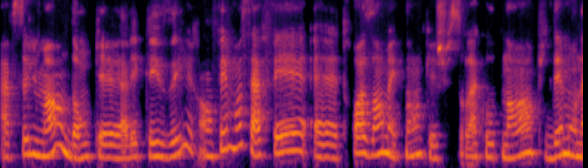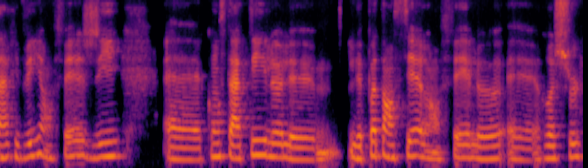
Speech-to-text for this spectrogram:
Absolument, donc avec plaisir. En fait, moi, ça fait trois ans maintenant que je suis sur la côte nord. Puis dès mon arrivée, en fait, j'ai euh, constater le, potentiel, en fait, euh, rocheux,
